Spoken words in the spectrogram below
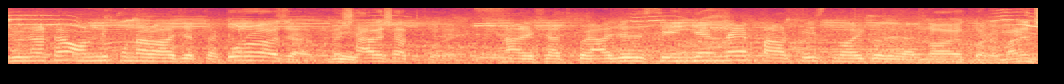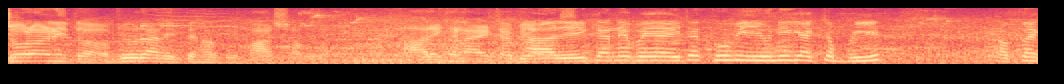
জুড়াটা অনলি পনেরো হাজার টাকা। পনেরো হাজার মানে সাড়ে সাত করে। সাড়ে সাত করে। আর যদি সিঙ্গেল নেয় পার পিস নয় করে নয় করে মানে জোড়া নিতে হবে। জোড়া নিতে হবে। মাশাআল্লাহ। আর এখানে আরেকটা আর আছে। এইখানে ভাইয়া এটা খুবই ইউনিক একটা ব্রিড আপনার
